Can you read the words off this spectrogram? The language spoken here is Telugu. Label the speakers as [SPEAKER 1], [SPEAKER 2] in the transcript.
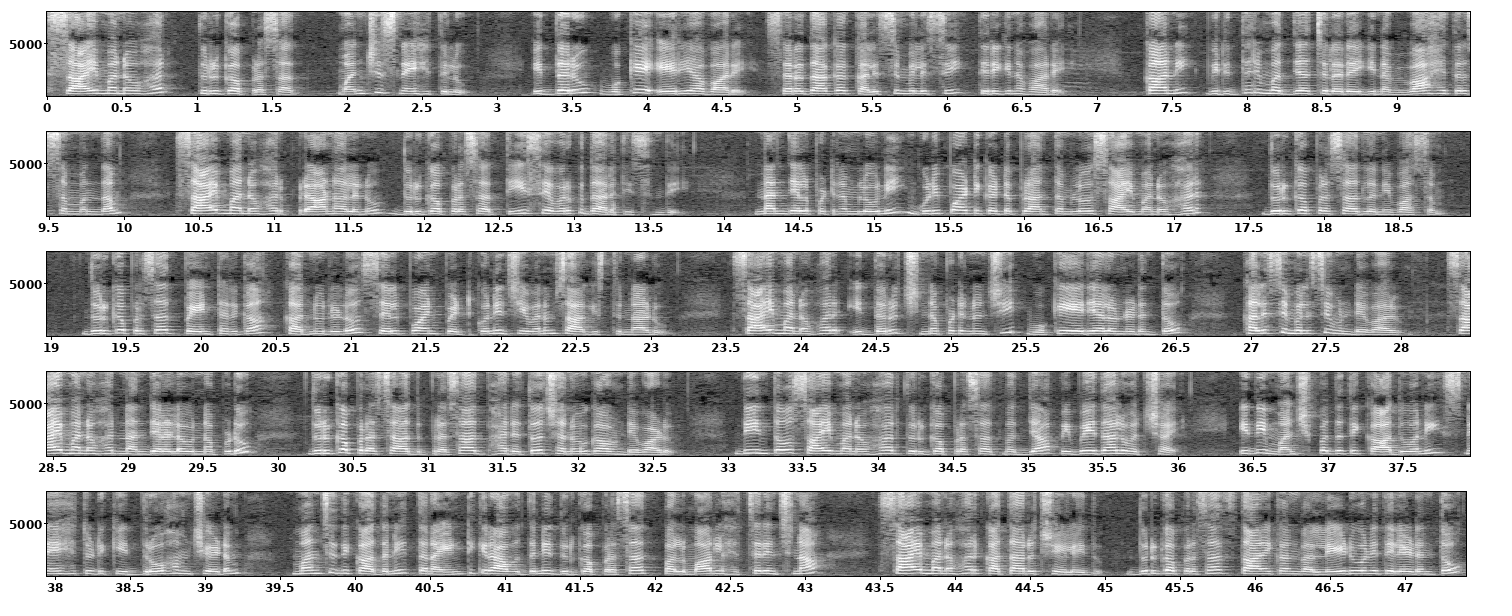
[SPEAKER 1] సాయి మనోహర్ దుర్గా ప్రసాద్. మంచి స్నేహితులు. ఇద్దరూ ఒకే ఏరియా వారే. సరదాగా కలిసిమెలిసి తిరిగిన వారే. కానీ వీరిద్దరి మధ్య చెలరేగిన వివాహేతర సంబంధం సాయి మనోహర్ ప్రాణాలను దుర్గాప్రసాద్ తీసే వరకు దారితీసింది. నంద్యాలపట్నంలోని గుడిపాటిగడ్డ ప్రాంతంలో సాయి మనోహర్ దుర్గాప్రసాద్ల నివాసం. దుర్గాప్రసాద్ పెయింటర్గా కర్నూలులో సెల్ పాయింట్ పెట్టుకుని జీవనం సాగిస్తున్నాడు. సాయి మనోహర్ ఇద్దరు చిన్నప్పటి నుంచి ఒకే ఏరియాలో ఉండడంతో కలిసిమెలిసి ఉండేవారు. సాయి మనోహర్ నంద్యాలలో ఉన్నప్పుడు దుర్గాప్రసాద్ ప్రసాద్ భార్యతో చనువుగా ఉండేవాడు. దీంతో సాయి మనోహర్ దుర్గాప్రసాద్ మధ్య విభేదాలు వచ్చాయి. ఇది మంచి పద్ధతి కాదు అని స్నేహితుడికి ద్రోహం చేయడం మంచిది కాదని తన ఇంటికి రావద్దని దుర్గాప్రసాద్ పలుమార్లు హెచ్చరించినా సాయి మనోహర్ కతారు చేయలేదు. దుర్గాప్రసాద్ స్థానికంగా లేడు అని తెలియడంతో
